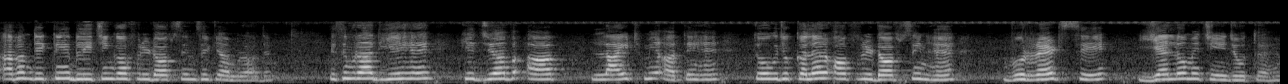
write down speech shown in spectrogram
अब हम देखते हैं ब्लीचिंग ऑफ़ रिडोप्सिन से क्या मुराद है। इससे मुराद ये है कि जब आप लाइट में आते हैं तो जो कलर ऑफ़ रिडोप्सिन है, वो रेड से येलो में चेंज होता है।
